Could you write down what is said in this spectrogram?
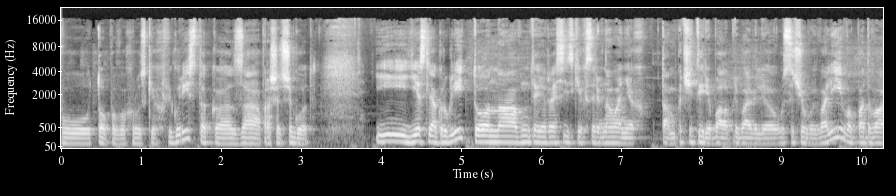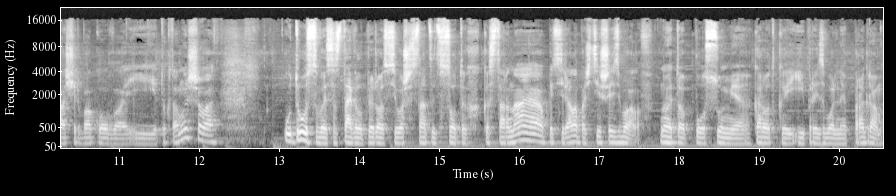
у топовых русских фигуристок э, за прошедший год. И если округлить, то на внутрироссийских соревнованиях там по 4 балла прибавили Усачева и Валиева, по 2 Щербакова и Туктамышева. У Трусовой составил прирост всего 16 сотых, Косторная потеряла почти 6 баллов. Ну, это по сумме короткой и произвольной программ.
